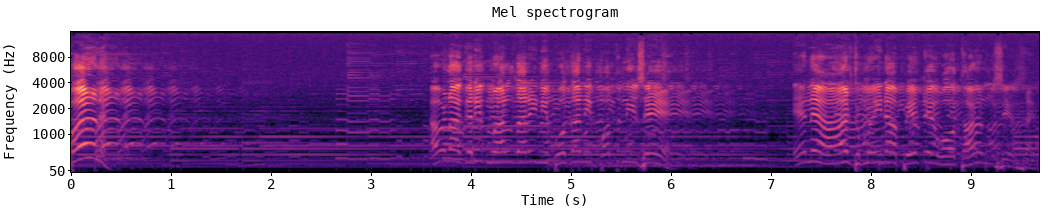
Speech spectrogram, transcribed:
પણ આવડા ગરીબ માલધારીની પોતાની પત્ની છે. એને આઠ મહિના પેટે ઓથાન છે, સાહેબ.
